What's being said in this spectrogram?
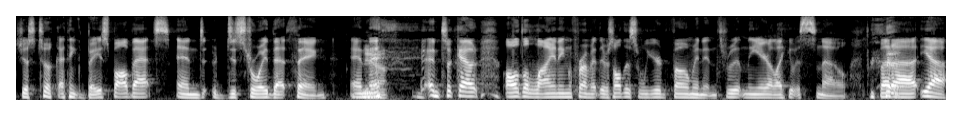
just took I think baseball bats and destroyed that thing, and then and took out all the lining from it. There was all this weird foam in it, and threw it in the air like it was snow. But uh, yeah,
